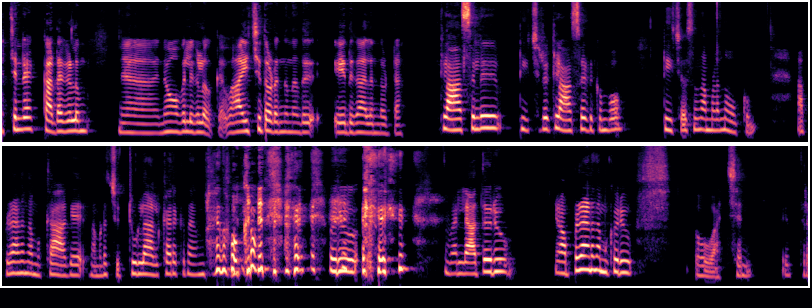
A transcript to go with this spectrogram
അച്ഛന്റെ കഥകളും ആഹ്, നോവലുകളും വായിച്ചു തുടങ്ങുന്നത് ഏത് കാലം തൊട്ടാ? ക്ലാസ്സിൽ ടീച്ചർ ക്ലാസ് എടുക്കുമ്പോൾ ടീച്ചേഴ്സ് നമ്മളെ നോക്കും. അപ്പോഴാണ് നമുക്ക് ആകെ നമ്മുടെ ചുറ്റുമുള്ള ആൾക്കാരൊക്കെ നമ്മളെ നോക്കും. ഒരു വല്ലാത്തൊരു അപ്പോഴാണ് നമുക്കൊരു ഓ അച്ഛൻ ഇത്ര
